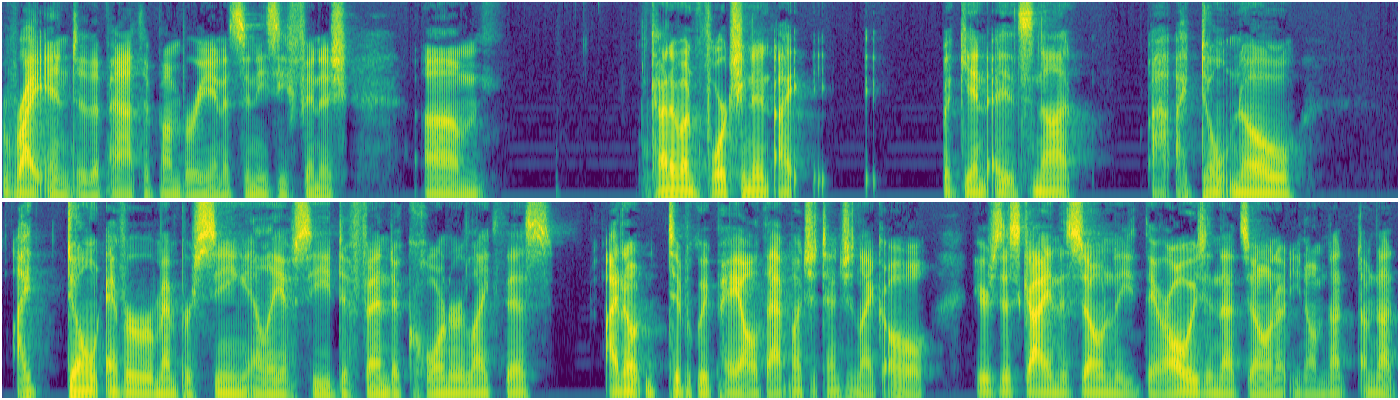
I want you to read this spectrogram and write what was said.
right into the path of Bunbury, and it's an easy finish. Um, kind of unfortunate. I again, it's not. I don't know I don't ever remember seeing LAFC defend a corner like this. I don't typically pay all that much attention. Like, oh, here's this guy in this zone. They're always in that zone. You know, I'm not, I'm not,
